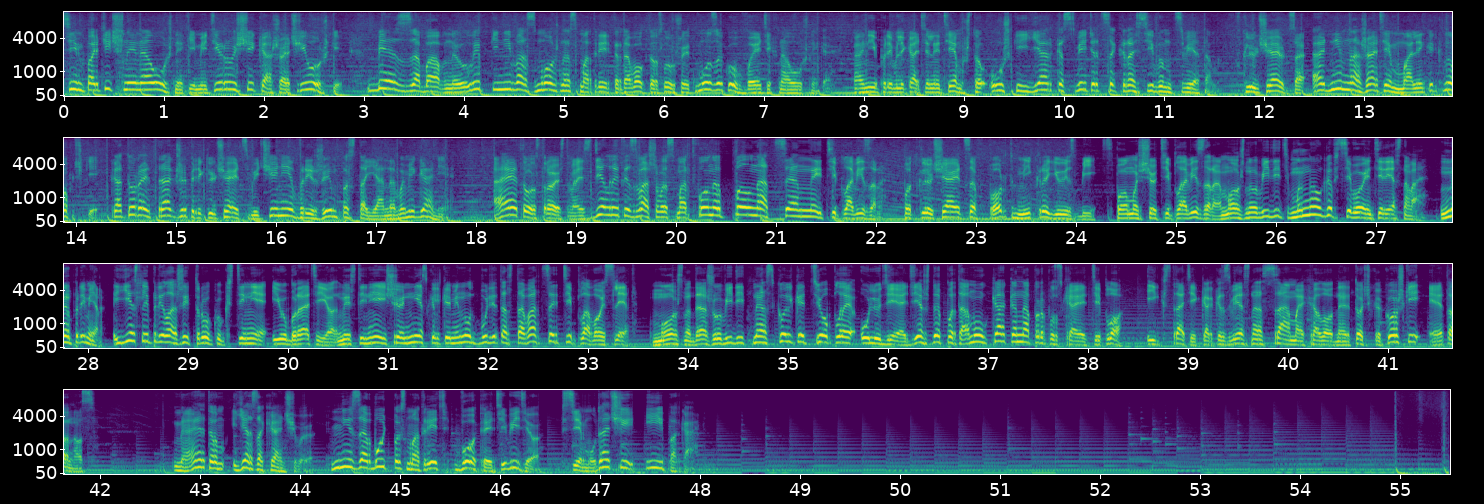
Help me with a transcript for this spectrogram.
Симпатичные наушники, имитирующие кошачьи ушки. Без забавной улыбки невозможно смотреть на того, кто слушает музыку в этих наушниках. Они привлекательны тем, что ушки ярко светятся красивым цветом. Включаются одним нажатием маленькой кнопочки, которая также переключает свечение в режим постоянного мигания. А это устройство сделает из вашего смартфона полноценный тепловизор. Подключается в порт microUSB. С помощью тепловизора можно увидеть много всего интересного. Например, если приложить руку к стене и убрать ее, на стене еще несколько минут будет оставаться тепловой след. Можно даже увидеть, насколько теплая у людей одежда, потому как она пропускает тепло. И, кстати, как известно, самая холодная точка кошки – это нос. На этом я заканчиваю. Не забудь посмотреть вот эти видео. Всем удачи и пока!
